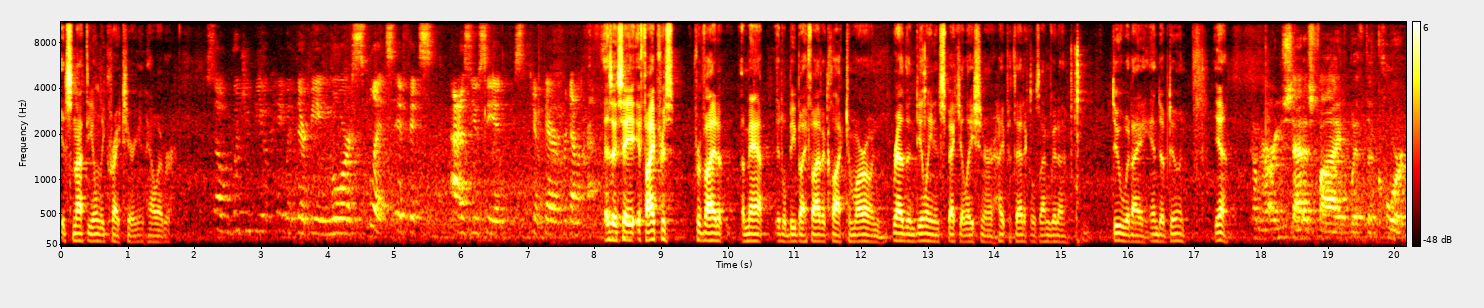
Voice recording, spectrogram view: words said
It's not the only criterion, however. So would you be okay with there being more splits if it's, as you see it, you know, fair for Democrats? As I say, if I pres- provide a, a map, it'll be by 5 o'clock tomorrow, and rather than dealing in speculation or hypotheticals, I'm going to do what I end up doing. Yeah. Governor, are you satisfied with the court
